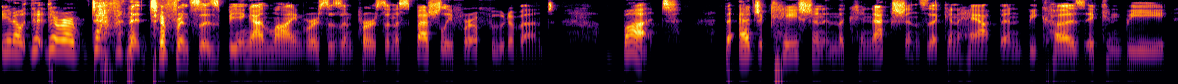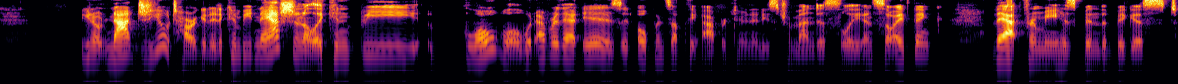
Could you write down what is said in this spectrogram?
You know, there, there are definite differences being online versus in person, especially for a food event. But the education and the connections that can happen because it can be you know, not geo targeted. It can be national. It can be global. Whatever that is, it opens up the opportunities tremendously. And so I think that for me has been the biggest,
